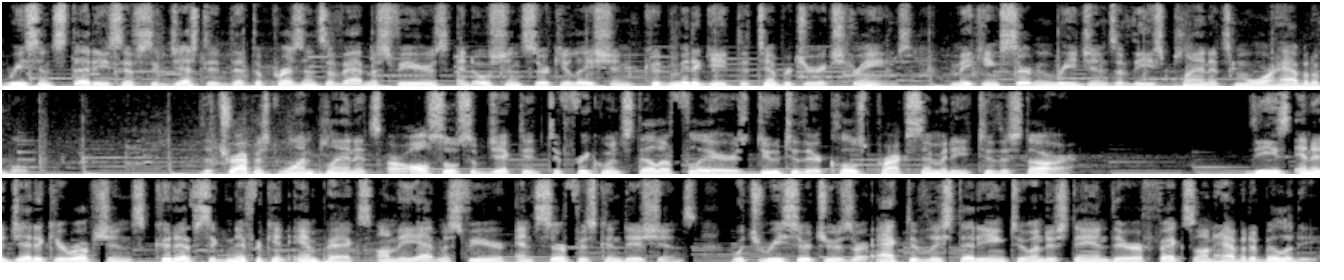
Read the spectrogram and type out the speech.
recent studies have suggested that the presence of atmospheres and ocean circulation could mitigate the temperature extremes, making certain regions of these planets more habitable. The TRAPPIST-1 planets are also subjected to frequent stellar flares due to their close proximity to the star. These energetic eruptions could have significant impacts on the atmosphere and surface conditions, which researchers are actively studying to understand their effects on habitability.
